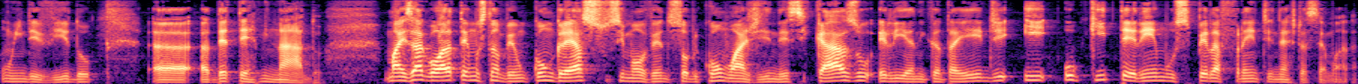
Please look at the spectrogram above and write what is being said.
um indivíduo uh, determinado. Mas agora temos também um congresso se movendo sobre como agir nesse caso, Eliane Cantaede, e o que teremos pela frente nesta semana.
